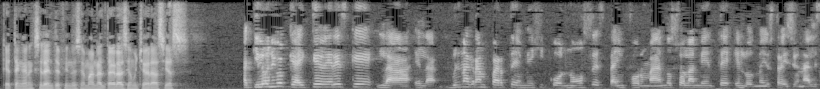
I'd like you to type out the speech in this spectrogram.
Que tengan excelente fin de semana, Altagracia, muchas gracias. Aquí lo único que hay que ver es que la, la, una gran parte de México no se está informando solamente en los medios tradicionales.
